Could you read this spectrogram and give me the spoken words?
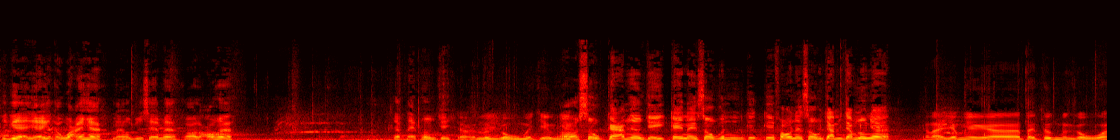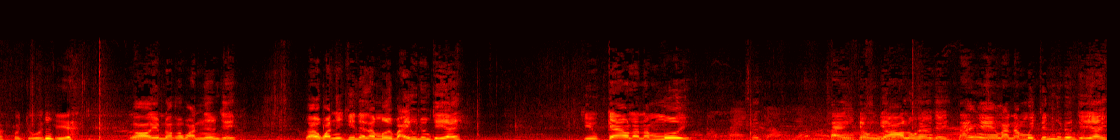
cái ghê vậy là quái ha. Này không chưa xem ha, có lỗ ha. Rất đẹp hơn chị. trời lưng gù mấy triệu nha Đó, xù cám nha anh chị. Cây này xù cái cái, cái phôi này xù trăm trăm luôn nha. cái này giống như uh, tể tướng lưng gù á cô chú anh chị Rồi em đo cái hoành nha anh chị. Rồi hoành như chín này là 17 của chú anh chị ơi. Chiều cao là 50, tàn tròn do luôn anh chị. Tán ngang là 59 của chú anh chị ơi.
